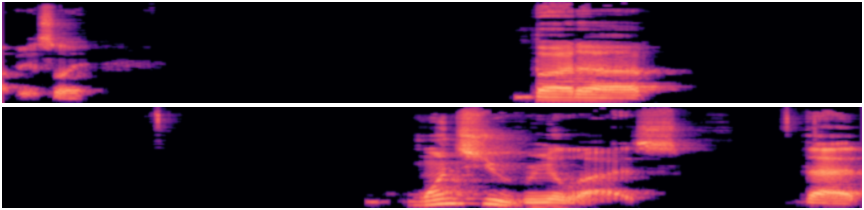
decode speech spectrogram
obviously. But uh, once you realize that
